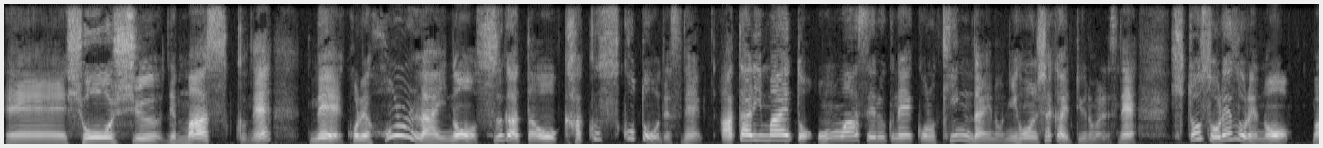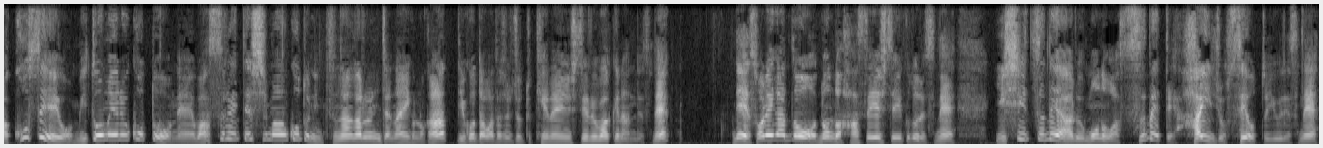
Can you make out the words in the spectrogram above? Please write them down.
えー、消臭、で、マスクね、で、これ本来の姿を隠すことをですね、当たり前と思わせるね、この近代の日本社会っていうのはですね、人それぞれのまあ、個性を認めることをね、忘れてしまうことにつながるんじゃないのかなっていうことは私はちょっと懸念してるわけなんですね。で、それがどう、どんどん派生していくとですね、異質であるものは全て排除せよというですね、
